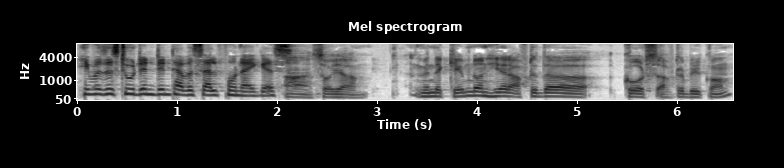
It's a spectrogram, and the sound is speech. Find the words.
He was a student, didn't have a cell phone, I guess. Ah, so yeah, when they came down here after the course after BCom,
